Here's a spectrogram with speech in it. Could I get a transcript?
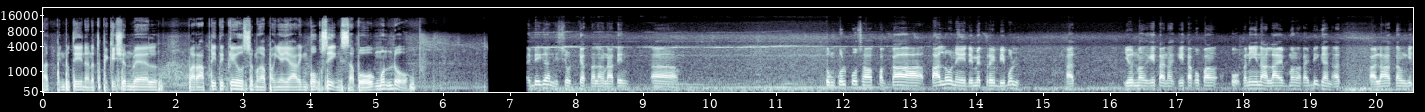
at pindutin ang notification bell para updated kayo sa mga pangyayaring boxing sa buong mundo. kaibigan, i-shortcut na lang natin. Ah, tungkol po sa pagkatalo ni Demetri Bibol. At yun makikita, nakikita ko pa po kanina live mga kaibigan at ah, lahat ng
